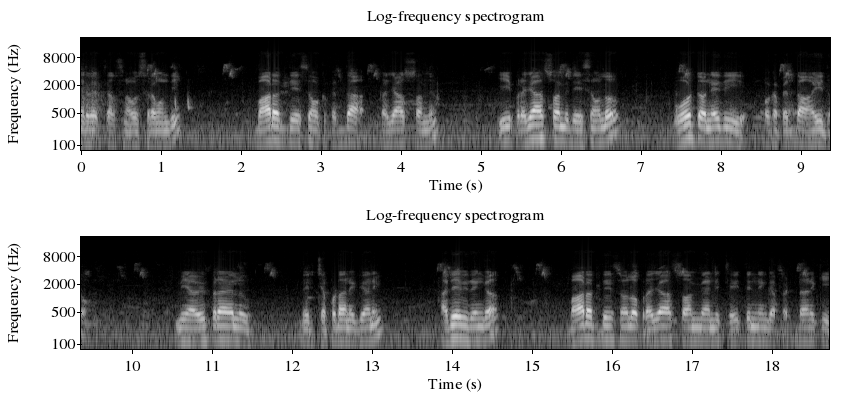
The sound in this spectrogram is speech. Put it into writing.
నెరవేర్చాల్సిన అవసరం ఉంది. భారతదేశం ఒక పెద్ద ప్రజాస్వామ్యం. ఈ ప్రజాస్వామ్య దేశంలో ఓటు అనేది ఒక పెద్ద ఆయుధం. మీ అభిప్రాయాలు మీరు చెప్పడానికి కానీ అదేవిధంగా భారతదేశంలో ప్రజాస్వామ్యాన్ని చైతన్యంగా పెట్టడానికి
